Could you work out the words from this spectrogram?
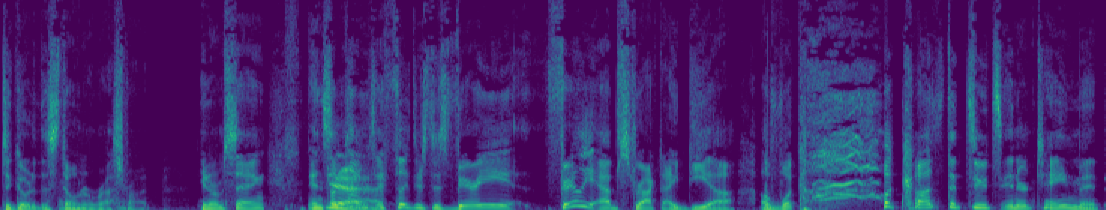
to go to the stoner restaurant. You know what I'm saying? And sometimes yeah. I feel like there's this very, fairly abstract idea of what, what constitutes entertainment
